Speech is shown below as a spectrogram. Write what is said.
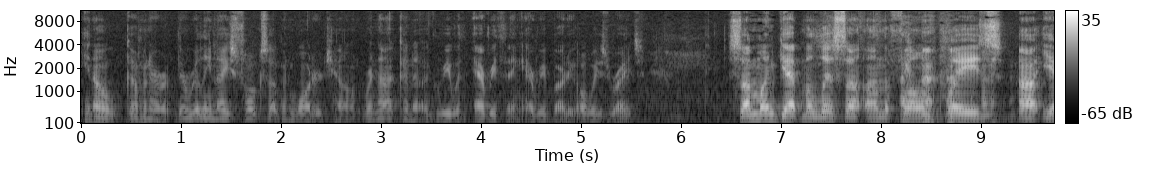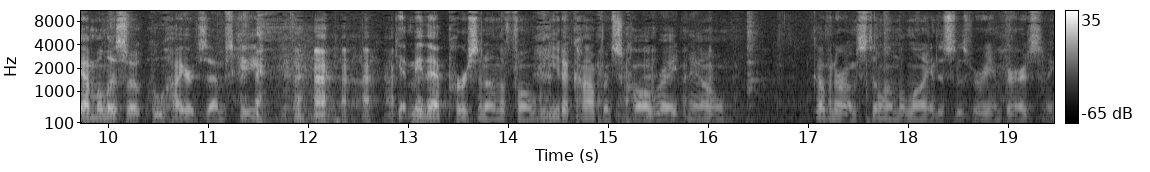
You know, Governor, they're really nice folks up in Watertown. We're not going to agree with everything everybody always writes. Someone get Melissa on the phone, please. Uh, yeah, Melissa, who hired Zemsky? Get me that person on the phone. We need a conference call right now. Governor, I'm still on the line. This is very embarrassing.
